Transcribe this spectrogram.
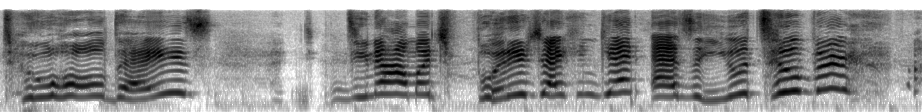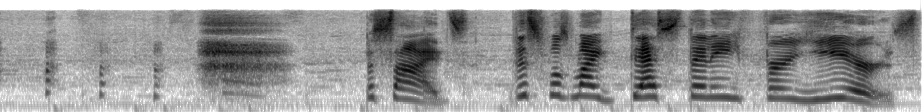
two whole days. Do you know how much footage I can get as a YouTuber? Besides, this was my destiny for years.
